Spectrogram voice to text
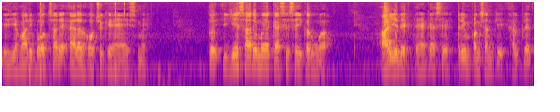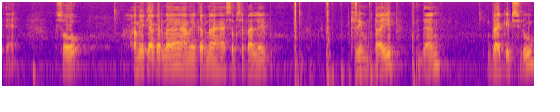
ये हमारी बहुत सारे एरर हो चुके हैं इसमें। तो ये सारे मैं कैसे सही करूँगा? आइए देखते हैं कैसे ट्रिम फ़ंक्शन की हेल्प लेते हैं। सो so, हमें क्या करना है? हमें करना है सबसे पहले ट्रिम टाइप देन ब्रैकेट शुरू।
